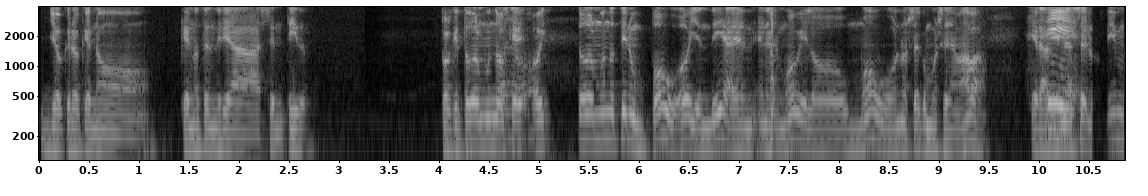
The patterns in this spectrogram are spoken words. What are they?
yo creo que no, que no tendría sentido. Porque todo el mundo Bueno. que hoy todo el mundo tiene un POU hoy en día en, en el móvil o un MOU o no sé cómo se llamaba. Que era Sí. viene a ser lo mismo,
